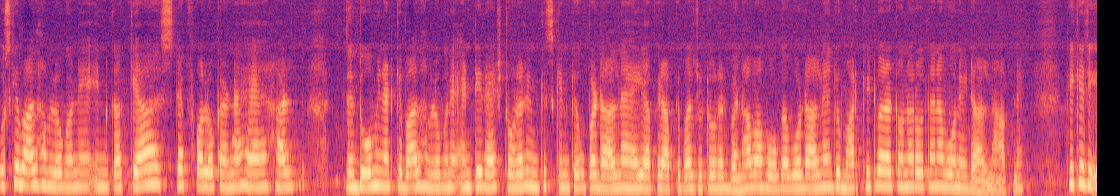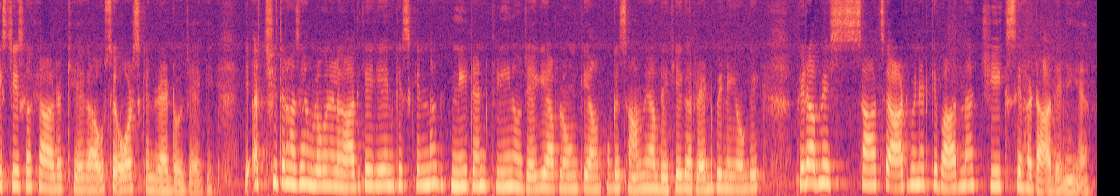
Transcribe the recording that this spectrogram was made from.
उसके बाद हम लोगों ने इनका क्या स्टेप फॉलो करना है? हर दो मिनट के बाद हम लोगों ने एंटी रैश टोनर इनकी स्किन के ऊपर डालना है या फिर आपके पास जो टोनर बना हुआ होगा, वो डालना है। जो मार्केट वाला टोनर होता है ना, वो नहीं डालना आपने। ठीक है जी, इस चीज़ का ख्याल रखिएगा, उससे और स्किन रेड हो जाएगी। ये अच्छी तरह से हम लोगों ने लगा दिया, ये इनकी स्किन ना नीट एंड क्लीन हो जाएगी। आप लोगों की आँखों के सामने आप देखिएगा रेड भी नहीं होगी। फिर आपने सात से आठ मिनट के बाद ना चीक से हटा देनी है।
